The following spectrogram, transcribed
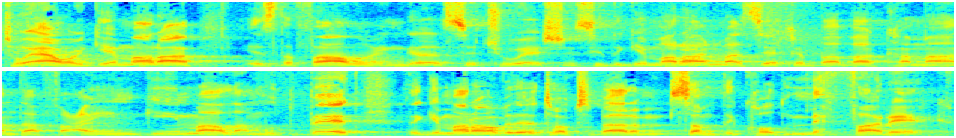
to our Gemara, is the following uh, situation. You see, the Gemara in Masechet Bava Kama and Daf Ayin Gimal Amud Bet, the Gemara over there talks about um, something called Mefarek.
